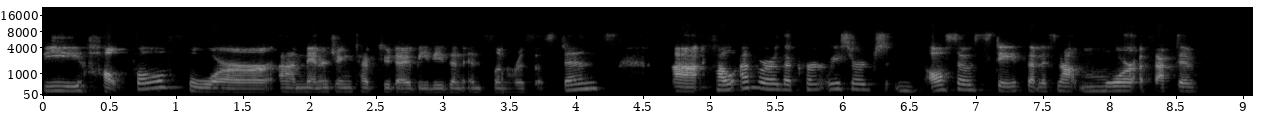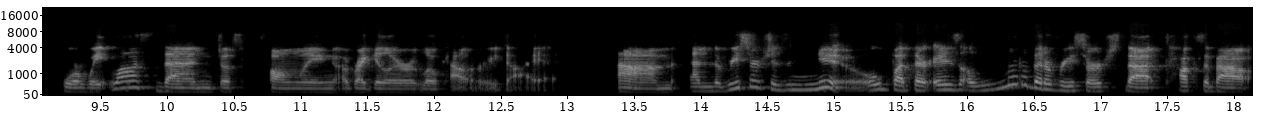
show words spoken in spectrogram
be helpful for uh, managing type 2 diabetes and insulin resistance. Uh, however, the current research also states that it's not more effective for weight loss than just following a regular low calorie diet. Um, and the research is new, but there is a little bit of research that talks about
